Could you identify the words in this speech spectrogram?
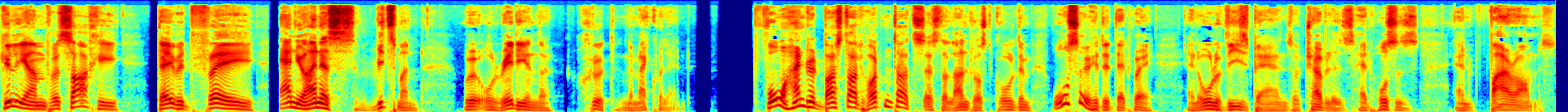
Gilliam Visagie, David Frey, and Johannes Witzmann were already in the Groot Namaqualand. 400 bastard Hottentots, as the Landdrost called them, also headed that way, and all of these bands of travellers had horses and firearms.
